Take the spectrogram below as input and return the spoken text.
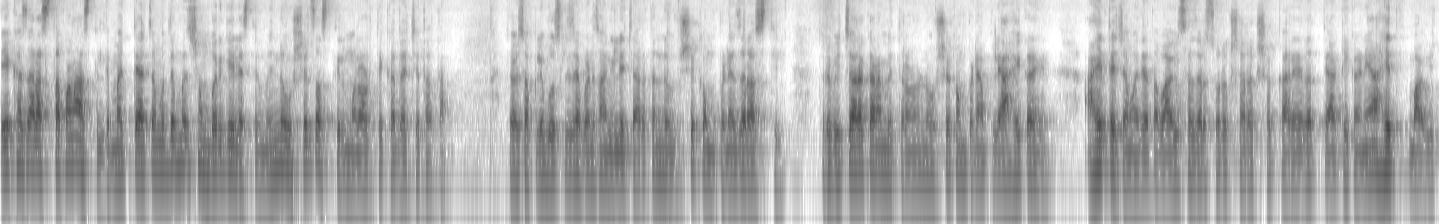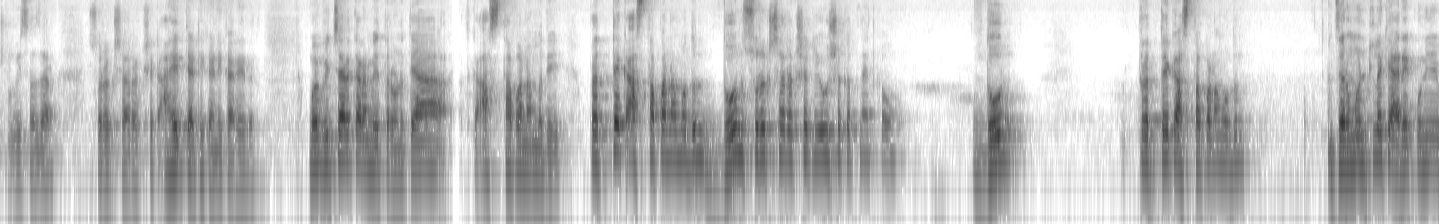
एक हजार आस्थापना असतील. ते मग त्याच्यामध्ये मग शंभर गेले असतील म्हणजे नऊशेच असतील मला वाटते कदाचित आता. त्यावेळेस आपले भोसले साहेबांनी सांगितले चार तर नऊशे कंपन्या जर असतील तर विचार करा मित्रांनो नऊशे कंपन्या आपल्या आहे का नाही? आहेत त्याच्यामध्ये. आता बावीस हजार सुरक्षा रक्षक कार्यरत त्या ठिकाणी आहेत. बावीस चोवीस हजार सुरक्षा रक्षक आहेत त्या ठिकाणी कार्यरत. मग विचार करा मित्रांनो त्या आस्थापनामध्ये प्रत्येक आस्थापनामधून दोन सुरक्षा रक्षक येऊ शकत नाहीत का हो? दोन. प्रत्येक आस्थापनामधून. जर म्हटलं की अरे कोणी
